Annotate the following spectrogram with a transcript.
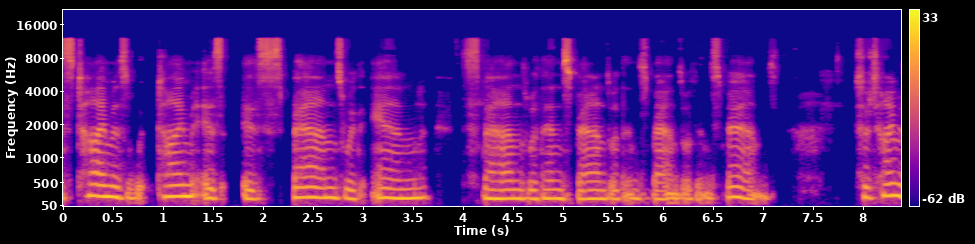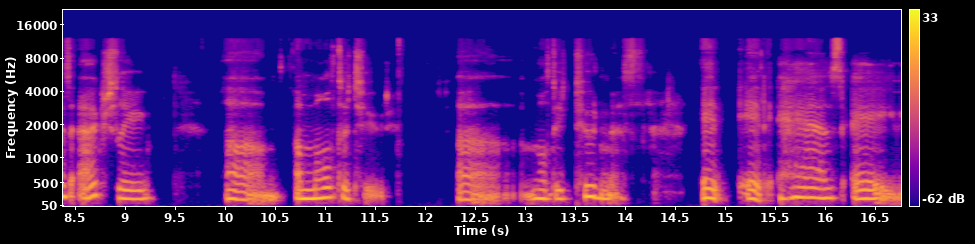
it's time is time is is spans within spans within spans within spans within spans. So time is actually um, a multitude, uh, multitudinous it it has a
